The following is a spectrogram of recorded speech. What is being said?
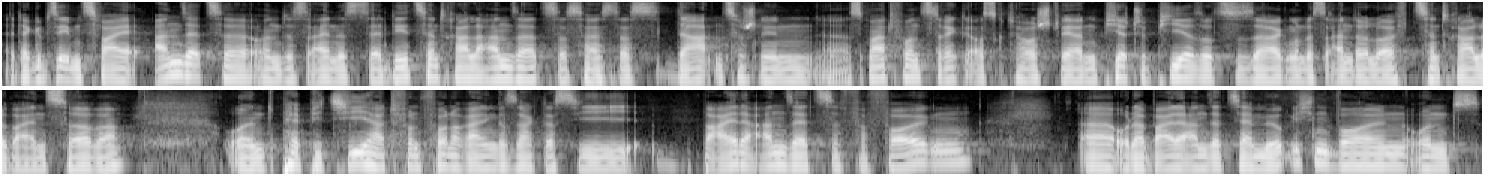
da gibt es eben zwei Ansätze und das eine ist der dezentrale Ansatz, das heißt, dass Daten zwischen den äh, Smartphones direkt ausgetauscht werden, peer-to-peer -peer sozusagen und das andere läuft zentral über einen Server. Und PepPT hat von vornherein gesagt, dass sie beide Ansätze verfolgen äh, oder beide Ansätze ermöglichen wollen und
